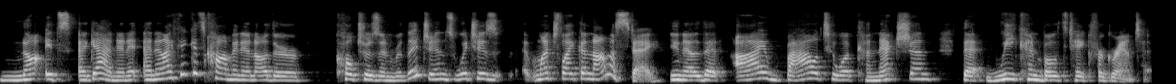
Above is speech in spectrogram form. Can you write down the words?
not it's again and it, and i think it's common in other cultures and religions which is much like a namaste you know that i bow to a connection that we can both take for granted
